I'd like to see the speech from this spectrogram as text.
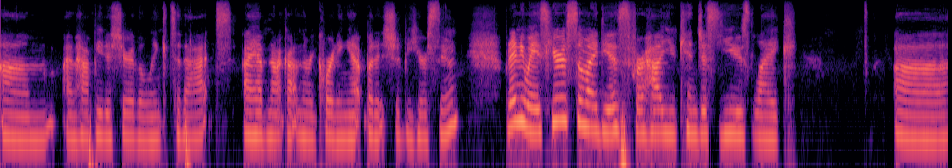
um, I'm happy to share the link to that. I have not gotten the recording yet, but it should be here soon. But anyways, here's some ideas for how you can just use like uh,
